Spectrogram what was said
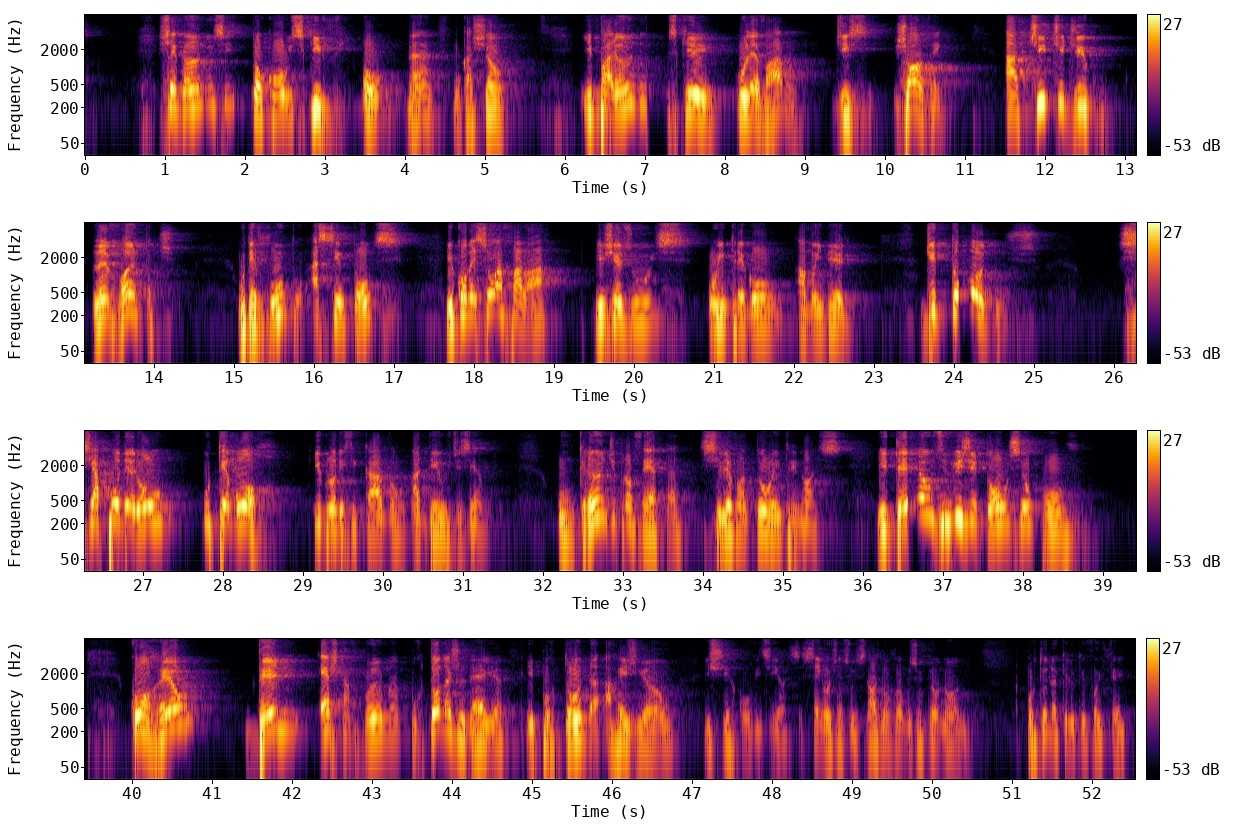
Chegando-se, tocou o esquife, ou né, o caixão, e parando os que o levaram, disse: Jovem, a ti te digo, levanta-te. O defunto assentou-se e começou a falar, e Jesus o entregou à mãe dele. De todos se apoderou o temor e glorificavam a Deus, dizendo: Um grande profeta se levantou entre nós, e Deus visitou o seu povo. Correu dele esta fama por toda a Judéia e por toda a região e circunvizinhança. Senhor Jesus, nós louvamos o teu nome por tudo aquilo que foi feito.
